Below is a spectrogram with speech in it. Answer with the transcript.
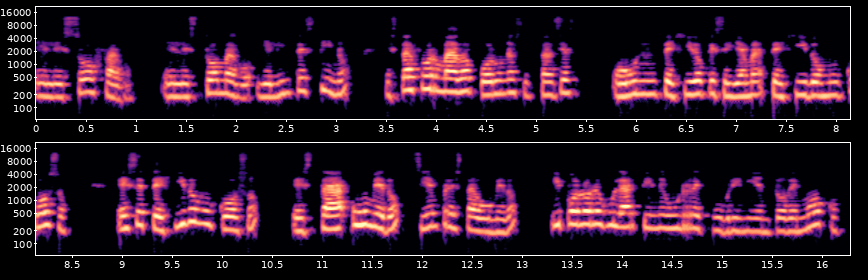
el esófago, el estómago y el intestino, está formado por unas sustancias o un tejido que se llama tejido mucoso. Ese tejido mucoso está húmedo, siempre está húmedo, y por lo regular tiene un recubrimiento de moco.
